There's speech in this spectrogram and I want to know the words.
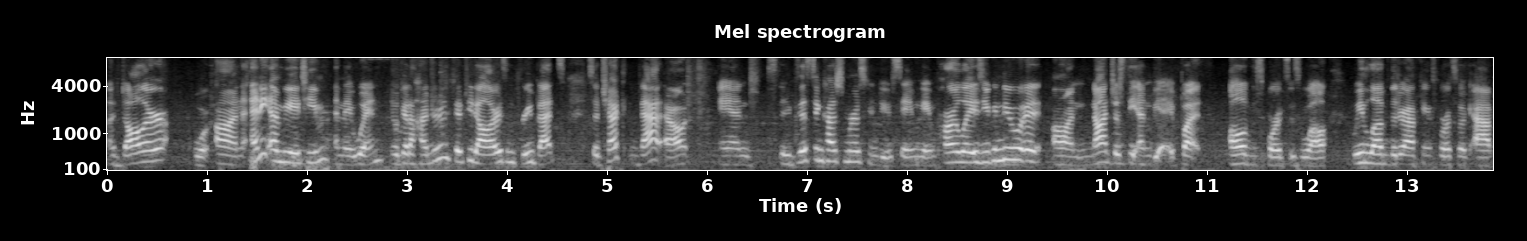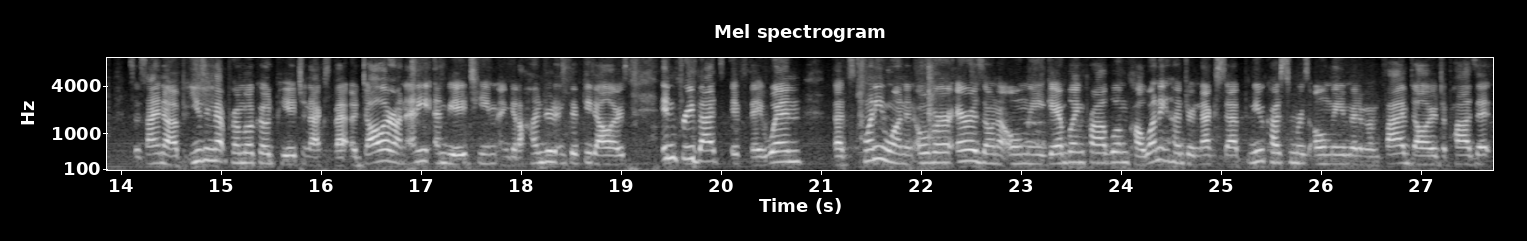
a dollar on any NBA team and they win, you'll get $150 in free bets. So check that out. And existing customers can do same game parlays. You can do it on not just the NBA, but all of the sports as well. We love the DraftKings Sportsbook app. So sign up using that promo code PHNX, bet a dollar on any NBA team and get $150 in free bets if they win. That's 21 and over, Arizona only. Gambling problem? Call 1 800 Next Step. New customers only. Minimum $5 deposit.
